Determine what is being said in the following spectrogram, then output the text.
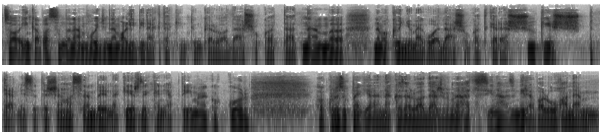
szóval inkább azt mondanám, hogy nem a libinek tekintünk előadásokat, tehát nem, nem a könnyű megoldásokat keressük, és természetesen, ha szembe jönnek érzékenyebb témák, akkor akkor azok megjelennek az előadásban, mert hát a színház mire való, ha nem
